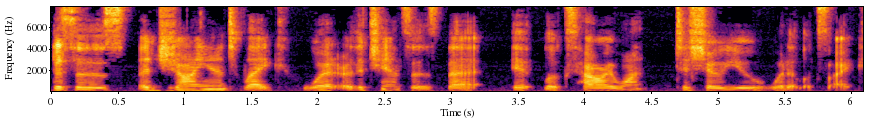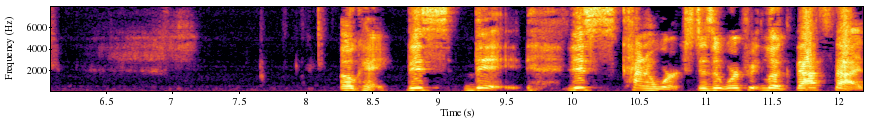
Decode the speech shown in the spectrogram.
This is a giant, like what are the chances that it looks how I want to show you what it looks like. Okay, this, the, this kind of works. Does it work? For, Look, that's that,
